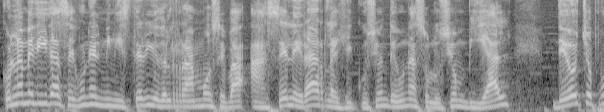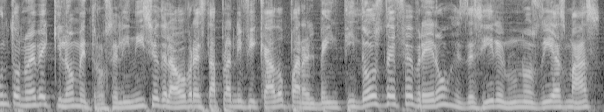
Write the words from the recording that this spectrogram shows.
Con la medida, según el Ministerio del Ramo, se va a acelerar la ejecución de una solución vial de 8.9 kilómetros. El inicio de la obra está planificado para el 22 de febrero, es decir, en unos días más,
